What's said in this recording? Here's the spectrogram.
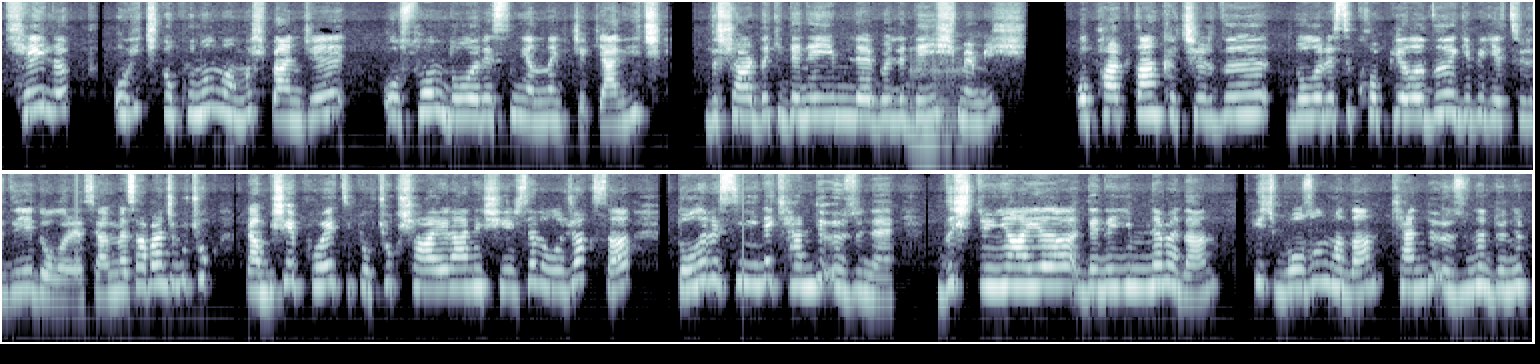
Caleb o hiç dokunulmamış bence o son Dolores'in yanına gidecek. Yani hiç dışarıdaki deneyimle böyle hı. değişmemiş. O parktan kaçırdığı Dolores'i kopyaladığı gibi getirdiği Dolores. Yani mesela bence bu çok yani bir şey poetik yok çok şairane şiirsel olacaksa Dolores'in yine kendi özüne dış dünyaya deneyimlemeden hiç bozulmadan kendi özüne dönüp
